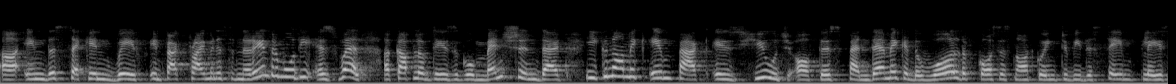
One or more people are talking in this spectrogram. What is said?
uh, in the second wave. In fact, Prime Minister Narendra Modi as well a couple of days ago mentioned that economic impact is huge of this pandemic and the world of course is not going to be the same place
